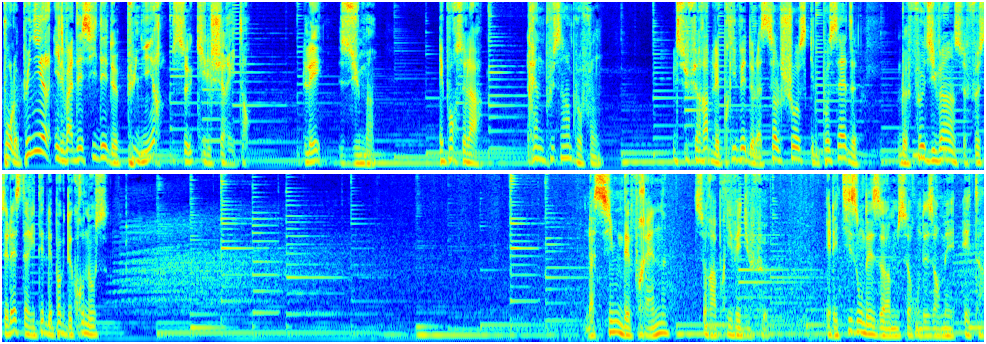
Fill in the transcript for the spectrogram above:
Pour le punir, il va décider de punir ceux qu'il chérit tant, les humains. Et pour cela, rien de plus simple au fond. Il suffira de les priver de la seule chose qu'ils possèdent, le feu divin, ce feu céleste hérité de l'époque de Chronos. La cime des frênes sera privée du feu et les tisons des hommes seront désormais éteints.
